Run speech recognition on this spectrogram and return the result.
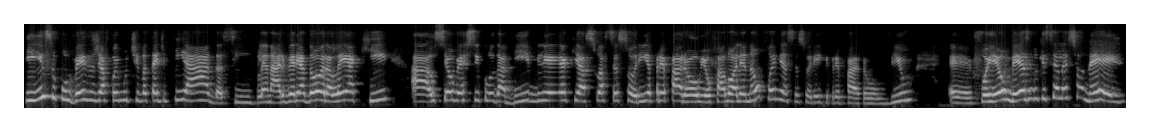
E isso, por vezes, já foi motivo até de piada, assim, em plenário. Vereadora, leia aqui o seu versículo da Bíblia que a sua assessoria preparou. E eu falo, olha, não foi minha assessoria que preparou, viu? É, foi eu mesmo que selecionei.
